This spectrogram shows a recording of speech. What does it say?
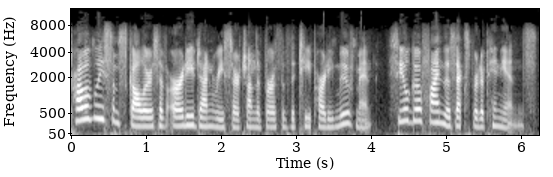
Probably some scholars have already done research on the birth of the Tea Party movement, so you'll go find those expert opinions.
